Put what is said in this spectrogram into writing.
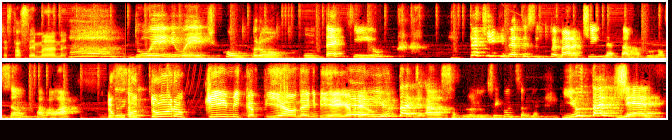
esta semana? Dwayne Wade comprou um tequinho. Tequinho que deve ter sido foi baratinho, deve estar na promoção, tava lá. Do, do futuro time campeão da NBA, Gabriel. É, Utah Nossa, Bruno, não sem condição, né? Utah Jazz.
